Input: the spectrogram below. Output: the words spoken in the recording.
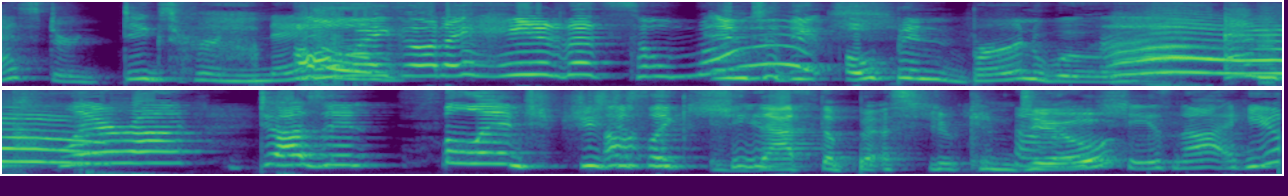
Esther digs her nails oh my god, I hated that so much. into the open burn wound. And Clara doesn't flinch. She's oh, just was like, like, "Is that the best you can oh, do?" like, She's not human.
